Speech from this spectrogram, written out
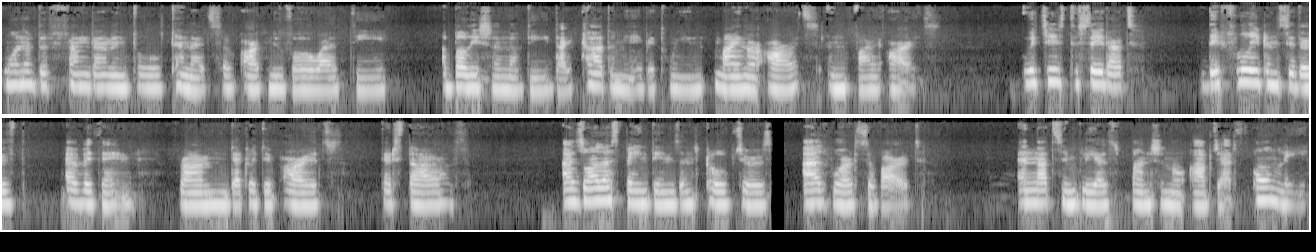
One of the fundamental tenets of Art Nouveau was the abolition of the dichotomy between minor arts and fine arts, which is to say that they fully considered everything from decorative arts, textiles, as well as paintings and sculptures as works of art, and not simply as functional objects only.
